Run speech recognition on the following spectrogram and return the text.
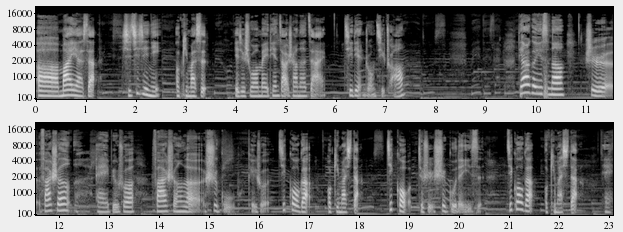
啊，毎朝七時に起きます，也就是我每天早上呢在七点钟起床。第二个意思呢是发生， 哎，比如说发生了事故，可以说事故が起きました。事故就是事故的意思，事故が起きました。哎，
